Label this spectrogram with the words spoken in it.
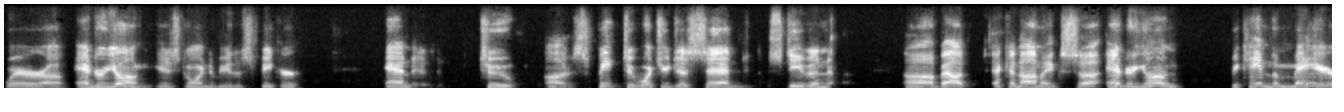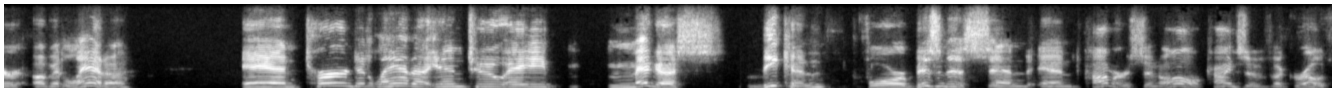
where uh, Andrew Young is going to be the speaker. And to uh, speak to what you just said, Stephen, uh, about economics, uh, Andrew Young became the mayor of Atlanta and turned Atlanta into a mega beacon for business and, and commerce and all kinds of uh, growth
